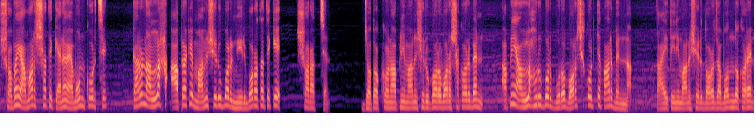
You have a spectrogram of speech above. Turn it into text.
সবাই আমার সাথে কেন এমন করছে? কারণ আল্লাহ আপনাকে মানুষের উপর নির্ভরতা থেকে সরাচ্ছেন। যতক্ষণ আপনি মানুষের উপর ভরসা করবেন, আপনি আল্লাহর উপর বড় ভরসা করতে পারবেন না। তাই তিনি মানুষের দরজা বন্ধ করেন,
